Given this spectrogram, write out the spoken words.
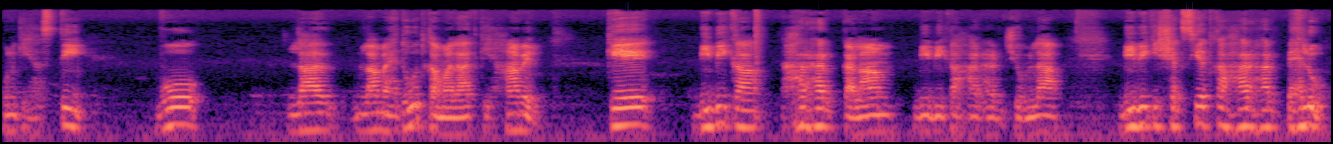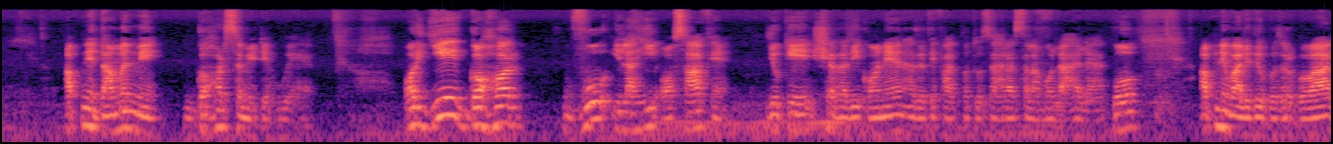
उनकी हस्ती, वो ला, लामहदूद कमालत की हामिल के बीबी का हर हर कलाम, बीबी का हर हर जुमला, बीबी की शख्सियत का हर हर पहलू अपने दामन में गौहर समेटे हुए है। और ये गौहर वो इलाही औसाफ हैं जो कि शहजादी कौनैन, हज़रत फ़ातमत ज़हरा सलाम को अपने वालद बुजुर्गवार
